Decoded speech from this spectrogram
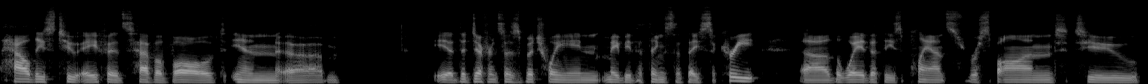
how these two aphids have evolved in um, the differences between maybe the things that they secrete uh, the way that these plants respond to,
